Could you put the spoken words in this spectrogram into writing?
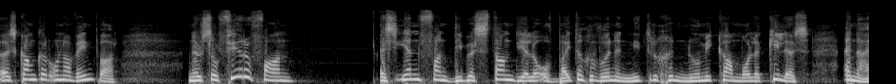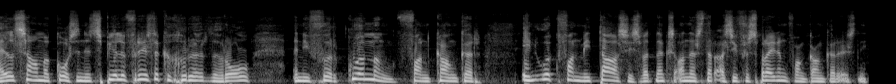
is kanker onverwendbaar. Nou sulferofaan is een van die bestanddele of buitengewone nitrogenomika molekules in heilsame kos en dit speel 'n vreeslike groot rol in die voorkoming van kanker en ook van mutasies wat niks anderster as die verspreiding van kanker is nie.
